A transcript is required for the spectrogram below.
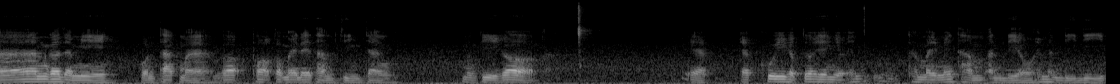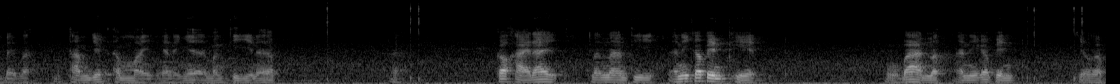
นานๆก็จะมีคนทักมาเพราะเพราะก็ไม่ได้ทำจริงจังบางทีก็แอบแอบคุยกับตัวเองอยู่เอ๊ะทำไมไม่ทำอันเดียวให้มันดีๆไปวะทำเยอะทำไมอะไรเงี้ยบางทีนะครับ ก็ขายได้นานๆที อันนี้ก็เป็นเพจหมู่บ้านเนาะอันนี้ก็เป็นเกี่ยวกับ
